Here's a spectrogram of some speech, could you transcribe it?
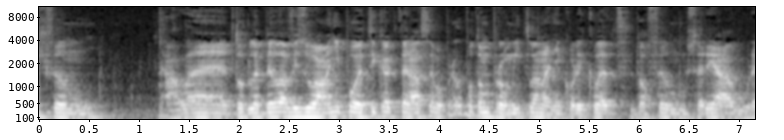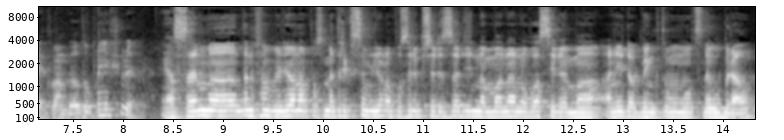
filmů ale tohle byla vizuální poetika, která se opravdu potom promítla na několik let do filmů, seriálů, reklam, bylo to úplně všude. Já jsem eh, ten film viděl na Matrix jsem viděl naposledy před deset na Mana Nova Cinema, ani dubbing tomu moc neubral.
